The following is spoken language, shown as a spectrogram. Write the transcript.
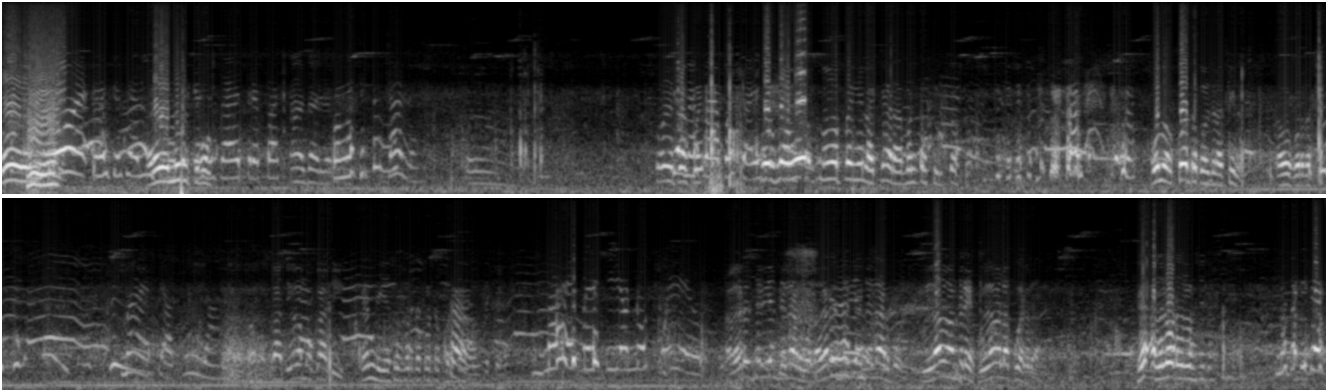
El No, es que sea el el último, último. porque sabe trepar. Ah, dale. Póngase, dale. Pues, pues, por favor, no me peguen la cara, resultados. Bueno, cuenta contra la China. Vamos a cortar. Mae, se apura. Vamos, Katy, vamos, Katy. Grande, yo soporto cuatro qué. Mae, pero es que yo no puedo. Agárrese bien del árbol, agárrese bien del árbol. Cuidado, Andrés, cuidado la cuerda. Ya, a del orden, los chicos. No te quites.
